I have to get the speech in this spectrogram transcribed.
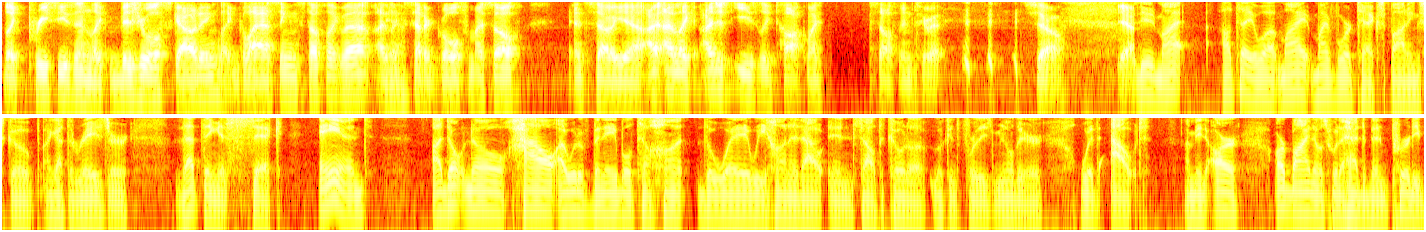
like preseason like visual scouting, like glassing and stuff like that. I yeah. like set a goal for myself, and so yeah, I, I like I just easily talk myself into it. so, yeah, dude, my I'll tell you what, my my Vortex spotting scope, I got the Razor. That thing is sick, and I don't know how I would have been able to hunt the way we hunted out in South Dakota looking for these mule deer without. I mean, our our binos would have had to been pretty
